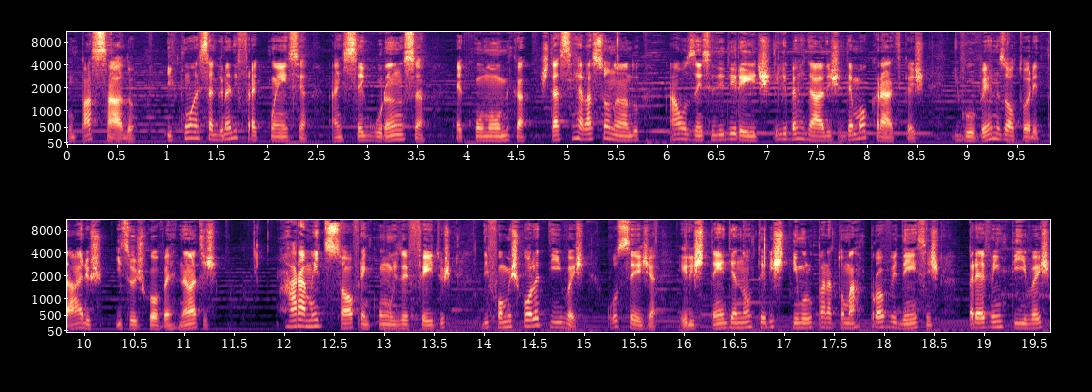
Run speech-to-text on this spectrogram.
no passado. E com essa grande frequência, a insegurança econômica está se relacionando à ausência de direitos e liberdades democráticas, e governos autoritários e seus governantes raramente sofrem com os efeitos de fomes coletivas, ou seja, eles tendem a não ter estímulo para tomar providências preventivas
